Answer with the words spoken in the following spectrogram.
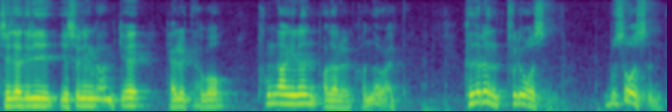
제자들이 예수님과 함께 배를 타고 풍랑이는 바다를 건너갈 때 그들은 두려웠습니다. 무서웠습니다.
